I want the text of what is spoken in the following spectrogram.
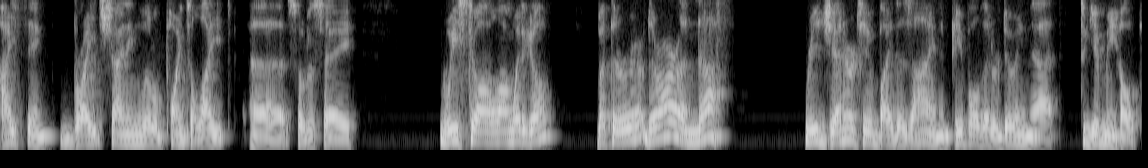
I think, bright, shining little points of light, uh, so to say. We still have a long way to go, but there are, there are enough regenerative by design and people that are doing that to give me hope.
